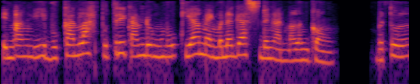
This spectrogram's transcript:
In Angdi bukanlah putri kandungmu Kiameng menegas dengan melenggong. Betul,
